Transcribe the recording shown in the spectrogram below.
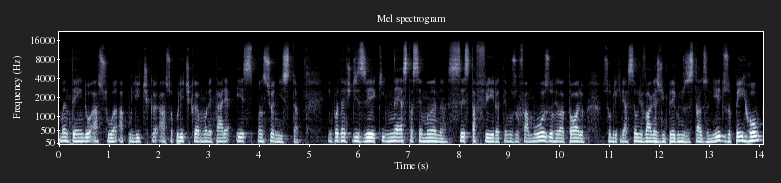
mantendo a sua, a política, a sua política monetária expansionista. Importante dizer que nesta semana, sexta-feira, temos o famoso relatório sobre criação de vagas de emprego nos Estados Unidos, o payroll.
